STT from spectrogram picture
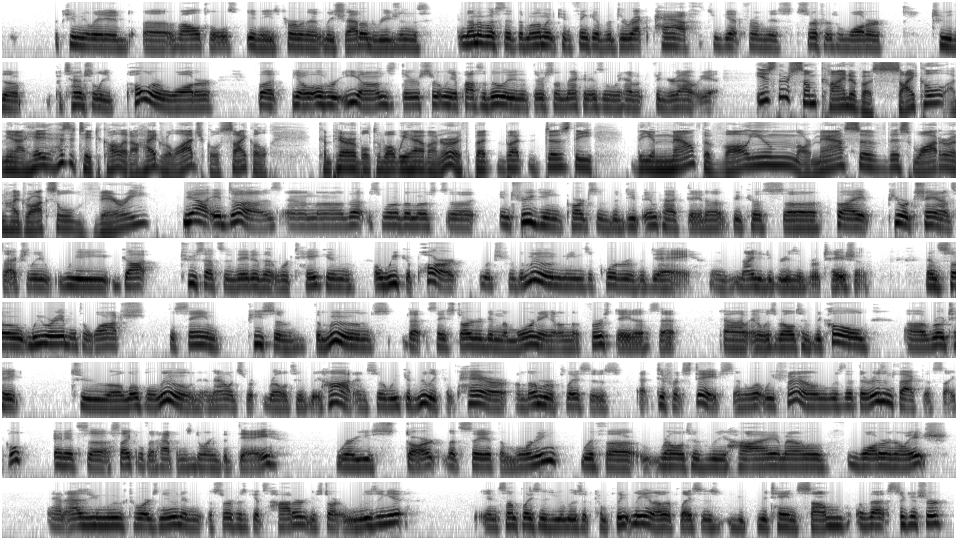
accumulated uh, volatiles in these permanently shadowed regions, none of us at the moment can think of a direct path to get from this surface water to the potentially polar water. But you know, over eons, there's certainly a possibility that there's some mechanism we haven't figured out yet. Is there some kind of a cycle? I mean, I hesitate to call it a hydrological cycle comparable to what we have on Earth, but but does the the amount, the volume or mass of this water and hydroxyl vary? Yeah, it does, and uh, that's one of the most uh, intriguing parts of the deep impact data because uh, by pure chance, actually, we got two sets of data that were taken a week apart, which for the moon means a quarter of a day and 90 degrees of rotation. And so we were able to watch the same piece of the moon that, say, started in the morning on the first data set uh, and it was relatively cold, uh, rotate to a local noon, and now it's relatively hot. And so we could really compare a number of places at different states. And what we found was that there is, in fact, a cycle, and it's a cycle that happens during the day, where you start, let's say, at the morning with a relatively high amount of water and OH. And as you move towards noon and the surface gets hotter, you start losing it. In some places, you lose it completely. In other places, you retain some of that signature.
